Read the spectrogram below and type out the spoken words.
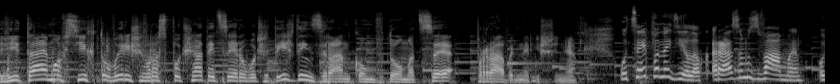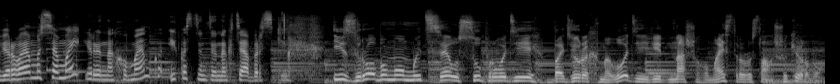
Вітаємо всіх, хто вирішив розпочати цей робочий тиждень з ранком вдома. Це правильне рішення. У цей понеділок разом з вами увірвемося ми, Ірина Хоменко і Костянтин Октябрьський. І зробимо ми це у супроводі бадьорих мелодій від нашого майстра Руслана Шукюрова.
